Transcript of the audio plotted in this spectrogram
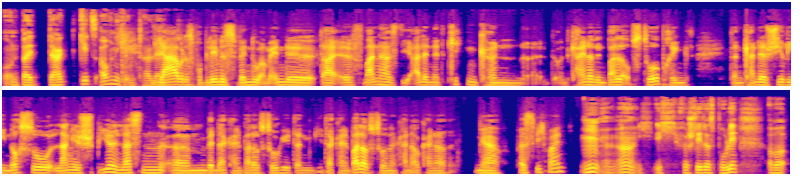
Und bei da geht's auch nicht um Talent. Ja, aber das Problem ist, wenn du am Ende da elf Mann hast, die alle nicht kicken können äh, und keiner den Ball aufs Tor bringt, dann kann der Schiri noch so lange spielen lassen. Ähm, wenn da kein Ball aufs Tor geht, dann geht da kein Ball aufs Tor, dann kann auch keiner. Ja, weißt du, wie ich meine? Hm, ah, ich, ich verstehe das Problem. Aber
